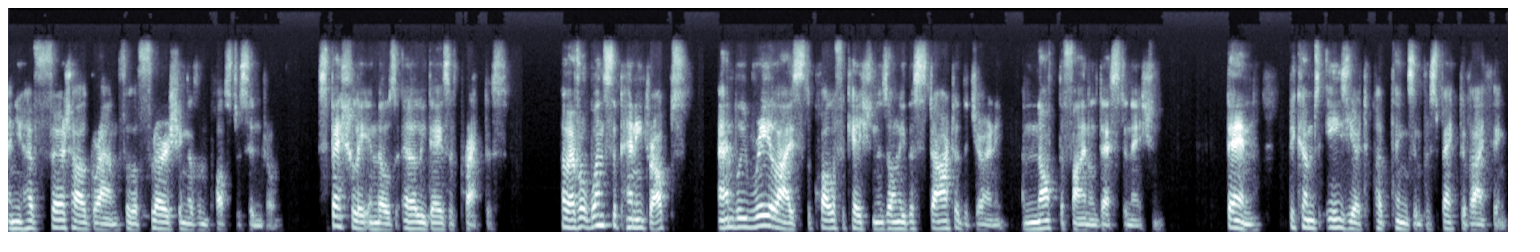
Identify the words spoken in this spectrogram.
and you have fertile ground for the flourishing of imposter syndrome, especially in those early days of practice. However, once the penny drops and we realize the qualification is only the start of the journey and not the final destination, then becomes easier to put things in perspective, I think.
